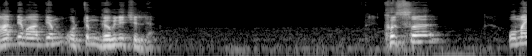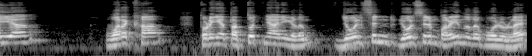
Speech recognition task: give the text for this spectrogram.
ആദ്യമാദ്യം ഒട്ടും ഗമനിച്ചില്ല ഖുസ് ഉമയ്യ വറഖ തുടങ്ങിയ തത്വജ്ഞാനികളും ജ്യോത്സ്യൻ ജ്യോത്സ്യനും പറയുന്നത് പോലുള്ള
